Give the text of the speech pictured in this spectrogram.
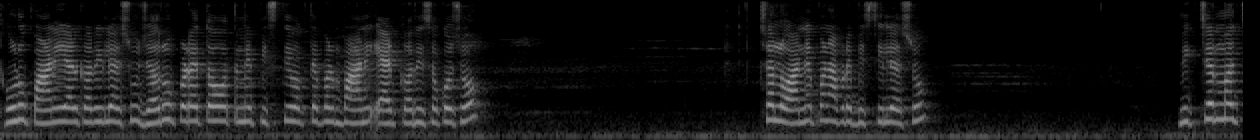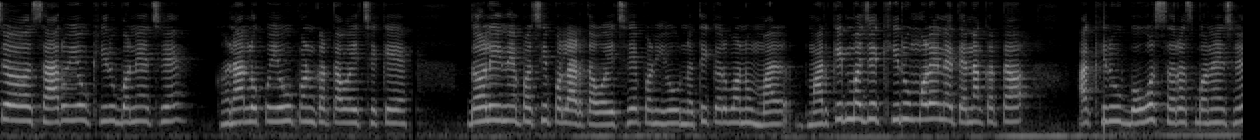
થોડું પાણી એડ કરી લેશું. જરૂર પડે તો તમે પીસતી વખતે પણ પાણી એડ કરી શકો છો. ચલો, આને પણ આપણે પીસી લેશું. મિક્સરમાં જ સારું એવું ખીરું બને છે. ઘણા લોકો એવું પણ કરતા હોય છે કે દળીને પછી પલાળતા હોય છે, પણ એવું નથી કરવાનું. માર્કેટમાં જે ખીરું મળે ને તેના કરતાં આ ખીરું બહુ જ સરસ બને છે.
